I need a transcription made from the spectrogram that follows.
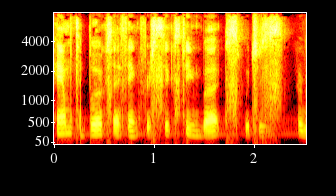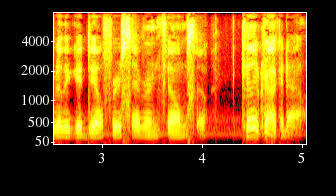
Hamilton Books, I think, for sixteen bucks, which is a really good deal for a Severin film. So, Killer Crocodile.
